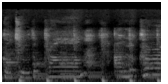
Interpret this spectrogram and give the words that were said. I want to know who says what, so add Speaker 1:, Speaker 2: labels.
Speaker 1: Go to the prom. I look around.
